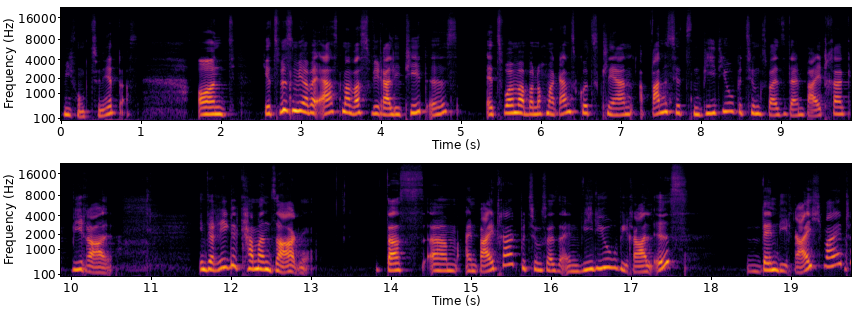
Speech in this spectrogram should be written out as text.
wie funktioniert das. Und jetzt wissen wir aber erstmal, was Viralität ist. Jetzt wollen wir aber noch mal ganz kurz klären, ab wann ist jetzt ein Video bzw. dein Beitrag viral? In der Regel kann man sagen, dass ähm, ein Beitrag bzw. ein Video viral ist, wenn die Reichweite,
